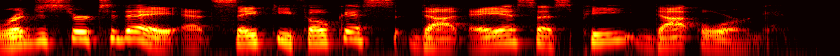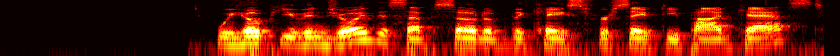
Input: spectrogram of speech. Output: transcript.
Register today at safetyfocus.assp.org. We hope you've enjoyed this episode of the Case for Safety podcast.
